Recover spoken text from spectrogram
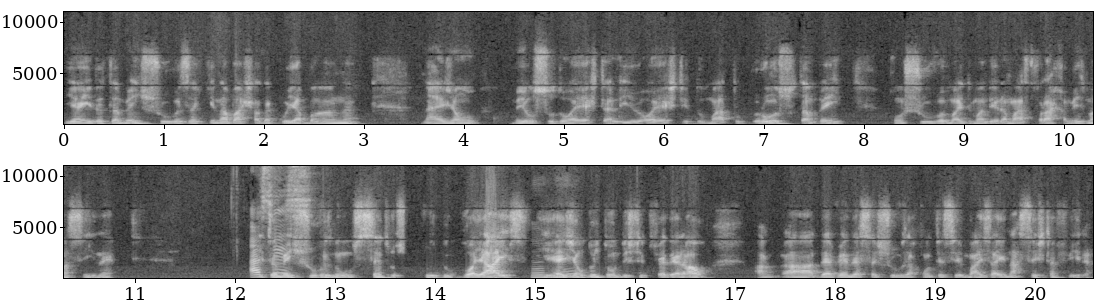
E ainda também chuvas aqui na Baixada Cuiabana, na região meio sudoeste ali, oeste do Mato Grosso também, com chuva, mas de maneira mais fraca, mesmo assim, né? Assim, e também chuvas no centro-sul do Goiás uhum. e região do entorno do Distrito Federal, a, a, devendo essas chuvas acontecer mais aí na sexta-feira.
